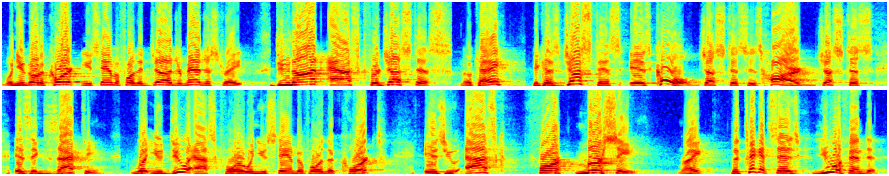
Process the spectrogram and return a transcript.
When you go to court you stand before the judge or magistrate, do not ask for justice, okay? Because justice is cold, justice is hard, justice is exacting. What you do ask for when you stand before the court is you ask for mercy, right? The ticket says you offended.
